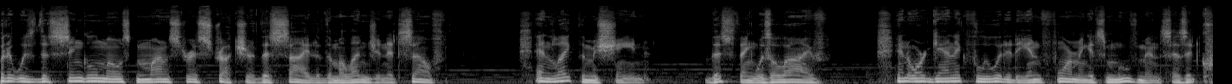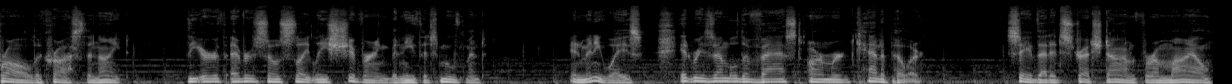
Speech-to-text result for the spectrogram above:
But it was the single most monstrous structure this side of the Melengen itself. And like the machine, this thing was alive. An organic fluidity informing its movements as it crawled across the night, the earth ever so slightly shivering beneath its movement. In many ways, it resembled a vast armored caterpillar save that it stretched on for a mile,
